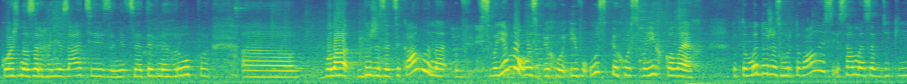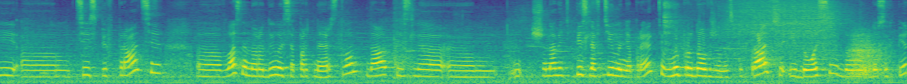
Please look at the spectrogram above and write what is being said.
кожна з організацій, з ініціативних груп е, була дуже зацікавлена в своєму успіху і в успіху своїх колег. Тобто ми дуже згуртувались, і саме завдяки е, цій співпраці е, власне народилися партнерства. Да, після, е, що навіть після втілення проєктів ми продовжили співпрацю і досі до, до сих пір.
